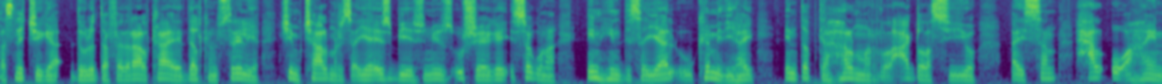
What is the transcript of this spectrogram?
qasnajiga dowladda federaalka ee dalkan australia jim chalmers ayaa s b s news u sheegay isaguna in hindisayaal uu ka mid yahay in dadka hal mar lacag la siiyo aysan xal u ahayn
